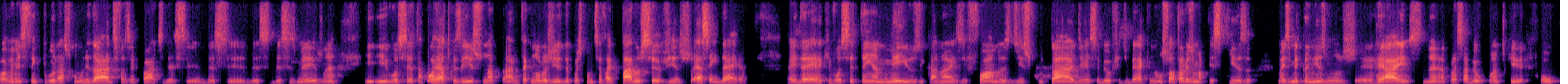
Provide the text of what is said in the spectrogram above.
Obviamente, você tem que procurar as comunidades, fazer parte desse, desse, desse desses meios, né? E, e você está correto, quer dizer, isso na área de tecnologia. Depois, quando você vai para o serviço, essa é a ideia. A ideia é que você tenha meios e canais e formas de escutar, de receber o feedback, não só através de uma pesquisa, mas mecanismos eh, reais, né, para saber o quanto que ou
